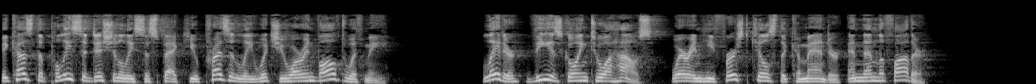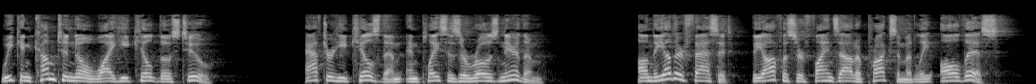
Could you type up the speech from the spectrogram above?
Because the police additionally suspect you presently which you are involved with me. Later, V is going to a house, wherein he first kills the commander and then the father. We can come to know why he killed those two after he kills them and places a rose near them. On the other facet, the officer finds out approximately all this.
